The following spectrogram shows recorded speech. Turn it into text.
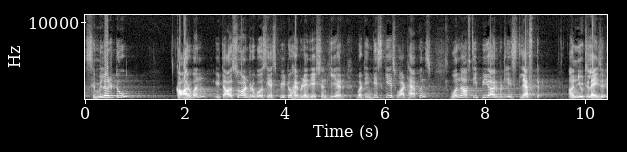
Similar to carbon it also undergoes sp2 hybridization here, but in this case what happens? One of the p orbital is left unutilized,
